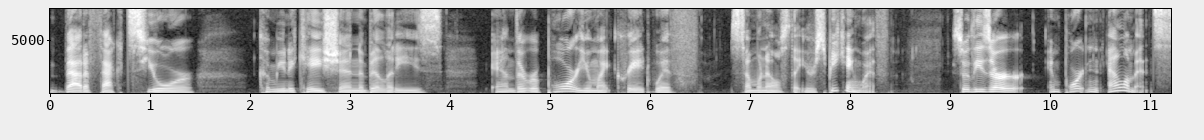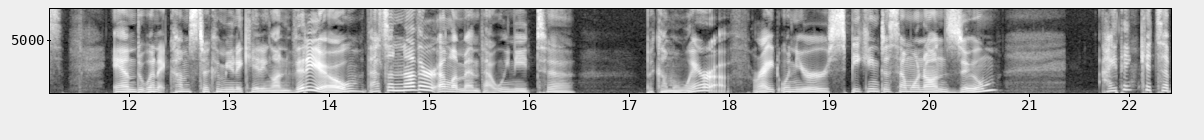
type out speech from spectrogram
that affects your communication abilities and the rapport you might create with someone else that you're speaking with. So these are important elements. And when it comes to communicating on video, that's another element that we need to become aware of, right? When you're speaking to someone on Zoom, I think it's a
